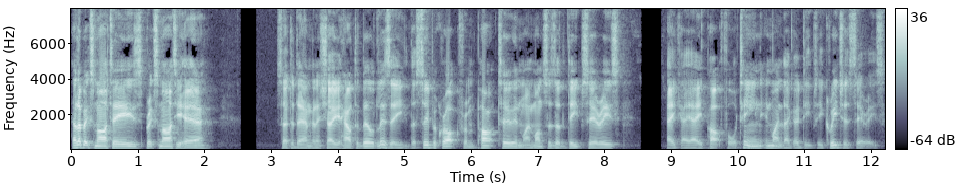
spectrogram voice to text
Hello Brick Smarties, Brick Smarty here. So today I'm going to show you how to build Lizzie, the Super Croc from part 2 in my Monsters of the Deep series, aka part 14 in my LEGO Deep Sea Creatures series.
